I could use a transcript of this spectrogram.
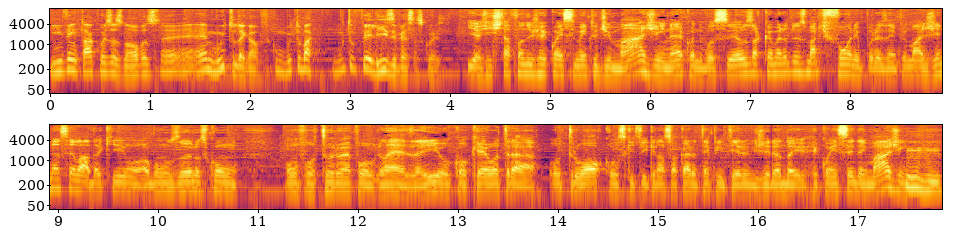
e inventar coisas novas. É, é, muito legal. Fico muito, muito feliz em ver essas coisas. E a gente tá falando de reconhecimento de imagem, né? Quando você usa a câmera do smartphone, por exemplo. Imagina, sei lá, daqui alguns anos com um futuro Apple Glass aí, ou qualquer outra, outro óculos que fique na sua cara o tempo inteiro gerando, reconhecendo a imagem, uhum.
